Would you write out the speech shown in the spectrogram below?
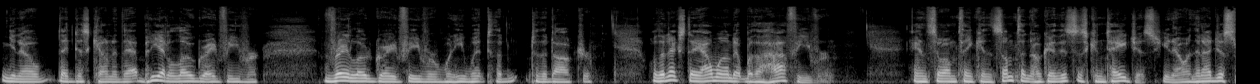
you know, they discounted that, but he had a low grade fever, very low grade fever when he went to the to the doctor. Well, the next day I wound up with a high fever, and so I'm thinking something, okay, this is contagious, you know, and then I just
